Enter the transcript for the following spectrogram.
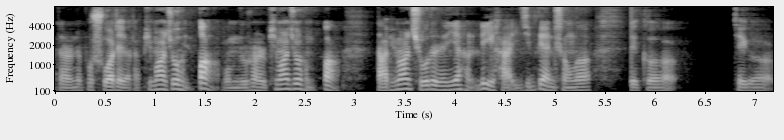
当然就不说这个了。乒乓球很棒，我们就说是乒乓球很棒，打乒乓球的人也很厉害，已经变成了这个这个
